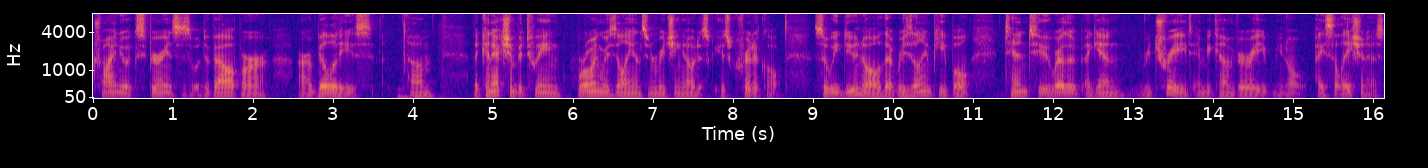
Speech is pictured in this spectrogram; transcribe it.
try new experiences that will develop our, our abilities. Um, the connection between growing resilience and reaching out is, is critical. So we do know that resilient people tend to rather again retreat and become very you know isolationist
